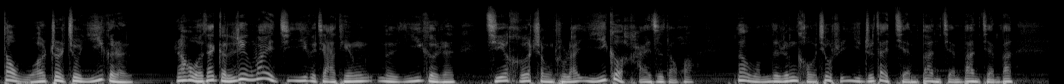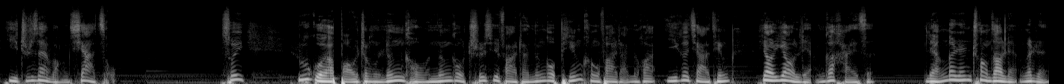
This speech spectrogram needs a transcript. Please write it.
到我这儿就一个人，然后我再跟另外几一个家庭那一个人结合生出来一个孩子的话。那我们的人口就是一直在减半、减半、减半，一直在往下走。所以，如果要保证人口能够持续发展、能够平衡发展的话，一个家庭要要两个孩子，两个人创造两个人，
